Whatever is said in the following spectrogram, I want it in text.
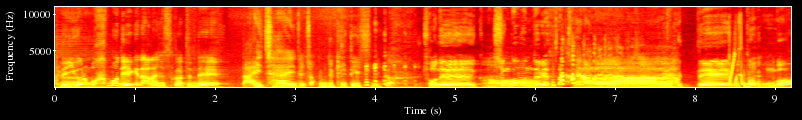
근데 이거는 뭐 한 번도 얘기는 안 하셨을 것 같은데 나이 차이를 조금 느낄 때 있습니까? 저는 친구분들에서 딱 차이 나잖아요. 그때부터 뭔가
